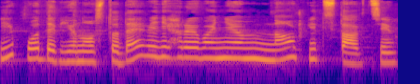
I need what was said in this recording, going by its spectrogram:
І по 99 гривень на підставці.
